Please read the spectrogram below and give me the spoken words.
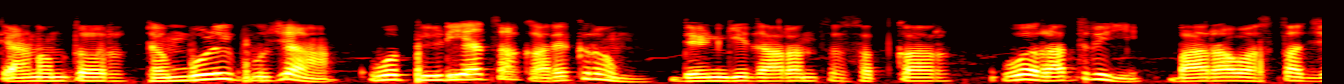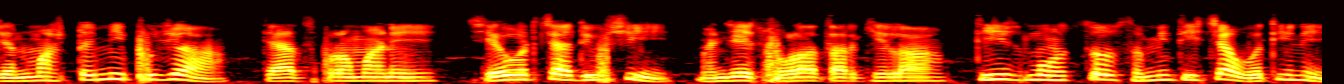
त्यानंतर ढंबुळी पूजा व पीडियाचा कार्यक्रम देणगीदारांचा सत्कार व रात्री बारा वाजता जन्माष्टमी पूजा. त्याचप्रमाणे शेवटच्या दिवशी म्हणजे सोळा तारखेला तीज महोत्सव समितीच्या वतीने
